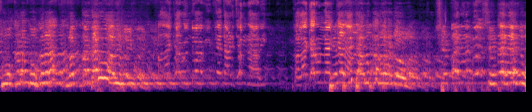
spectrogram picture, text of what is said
છોકરા મોકરા લપકા કરવું આવી કલાકારો તો આવી ગયા દાડચમ ના આવી કલાકારો ના ચાલુ કરવાનો લેજો શેટા લેજો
